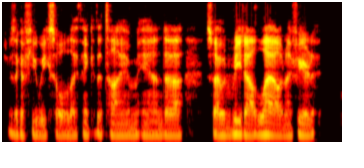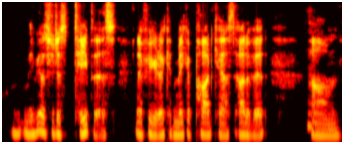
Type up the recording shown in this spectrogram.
she was like a few weeks old, I think, at the time, and uh, so I would read out loud. And I figured maybe I should just tape this, and I figured I could make a podcast out of it. Hmm. Um,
